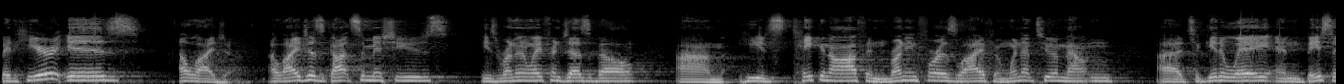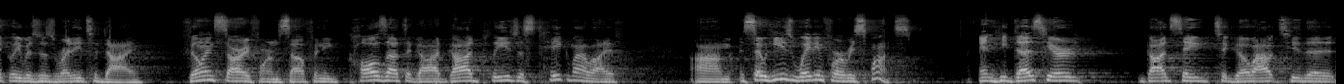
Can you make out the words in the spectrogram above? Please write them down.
But here is Elijah. Elijah's got some issues. He's running away from Jezebel. Um, he's taken off and running for his life and went up to a mountain uh, to get away and basically was just ready to die, feeling sorry for himself. And he calls out to God, God, please just take my life. Um, so he's waiting for a response. And he does hear God say to go out to the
